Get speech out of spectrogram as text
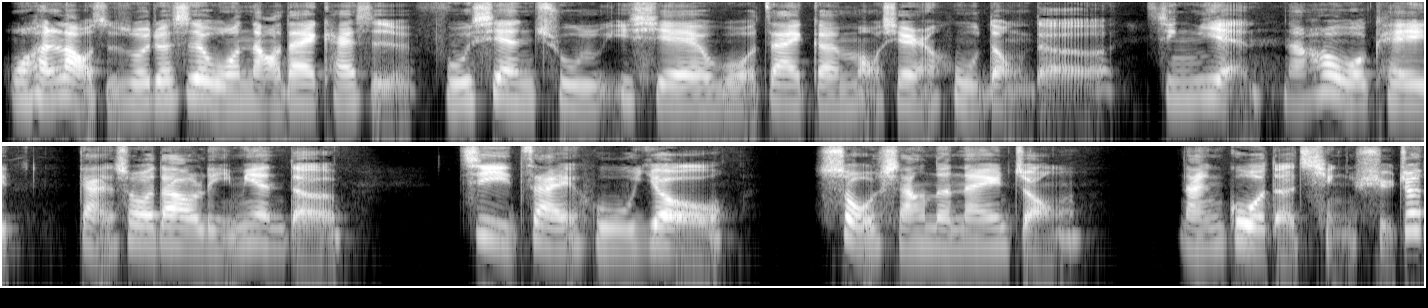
我很老实说，就是我脑袋开始浮现出一些我在跟某些人互动的经验，然后我可以感受到里面的既在乎又受伤的那一种难过的情绪，就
